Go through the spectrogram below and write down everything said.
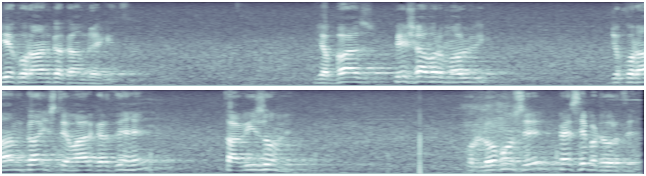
یہ قرآن کا کام رہ گیا تھا۔ یا بعض پیشہ ور مولوی جو قرآن کا استعمال کرتے ہیں تعویذوں میں اور لوگوں سے پیسے بٹورتے ہیں۔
